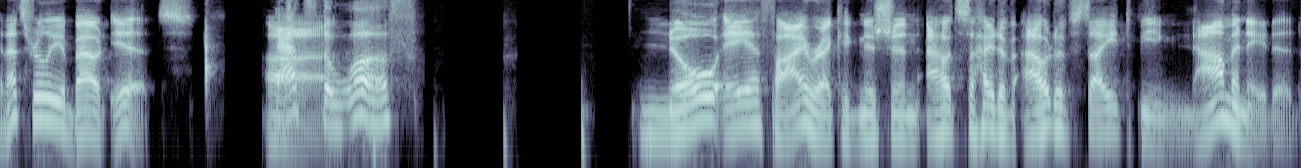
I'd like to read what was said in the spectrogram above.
and that's really about it. That's Uh, the woof. no AFI recognition outside of Out of Sight being nominated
